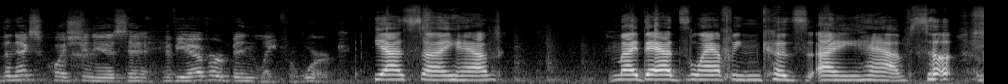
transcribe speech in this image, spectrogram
The next question is: Have you ever been late for work? Yes, I have. My dad's laughing because I have, so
